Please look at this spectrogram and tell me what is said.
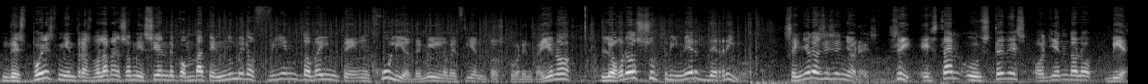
Después, mientras volaba en su misión de combate número 120 en julio de 1941, logró su primer derribo. Señoras y señores, sí, están ustedes oyéndolo bien.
